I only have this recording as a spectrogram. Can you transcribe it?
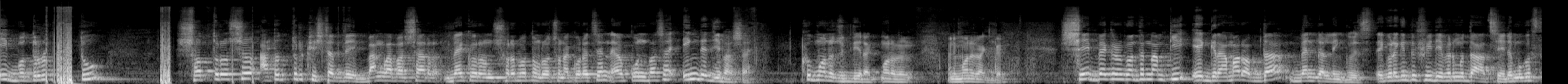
এই ভদ্রলোক কিন্তু সতেরোশো আটাত্তর খ্রিস্টাব্দে বাংলা ভাষার ব্যাকরণ সর্বপ্রথম রচনা করেছেন এবং কোন ভাষায়? ইংরেজি ভাষায়। খুব মনোযোগ দিয়ে রাখ মনে মানে মনে রাখবেন। সেই ব্যাকরণ গ্রন্থের নাম কি? A grammar of the Bengal language এগুলো কিন্তু পিডিএফ এর মধ্যে আছে, এটা মুখস্থ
